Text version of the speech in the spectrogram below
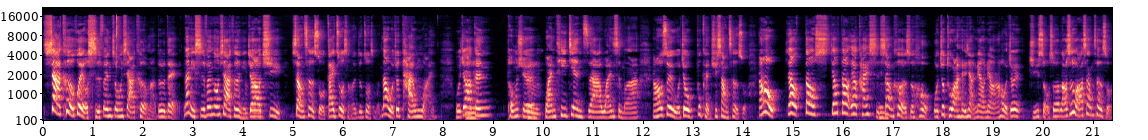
下课会有十分钟下课嘛，对不对？那你十分钟下课，你就要去上厕所，该做什么就做什么。那我就贪玩，我就要跟同学玩踢毽子啊，嗯、玩什么啊？然后所以我就不肯去上厕所。然后要到要到要开始上课的时候，嗯、我就突然很想尿尿，然后我就会举手说：“老师，我要上厕所。”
